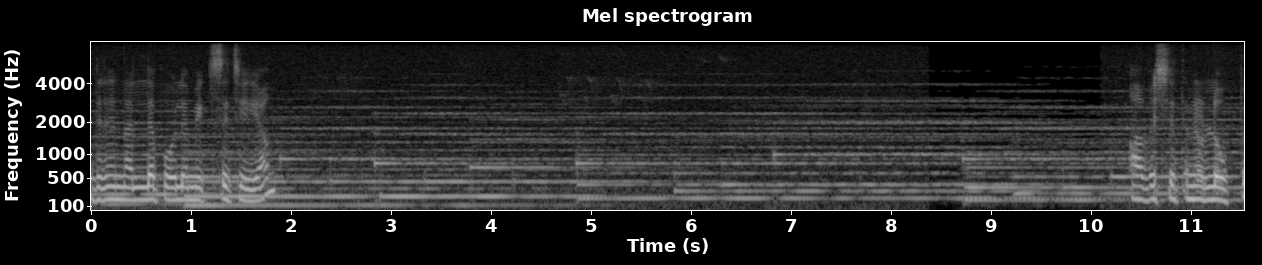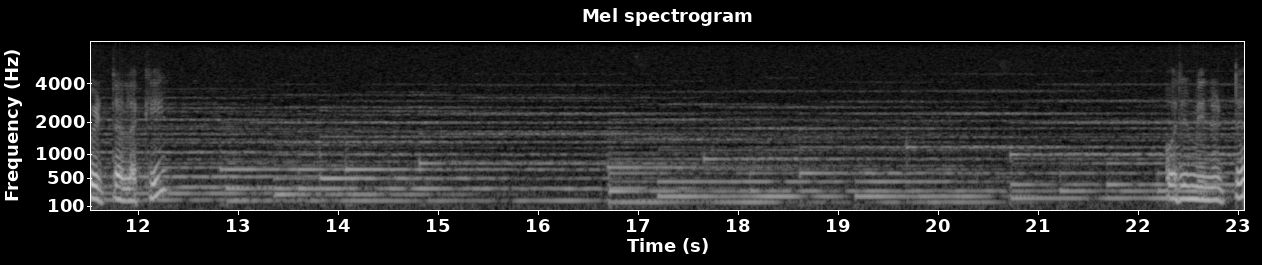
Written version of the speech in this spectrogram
ഇതിനെ നല്ല പോലെ മിക്സ് ചെയ്യാം. ആവശ്യത്തിനുള്ള ഉപ്പിട്ട് ഇളക്കി ഒരു മിനിറ്റ്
